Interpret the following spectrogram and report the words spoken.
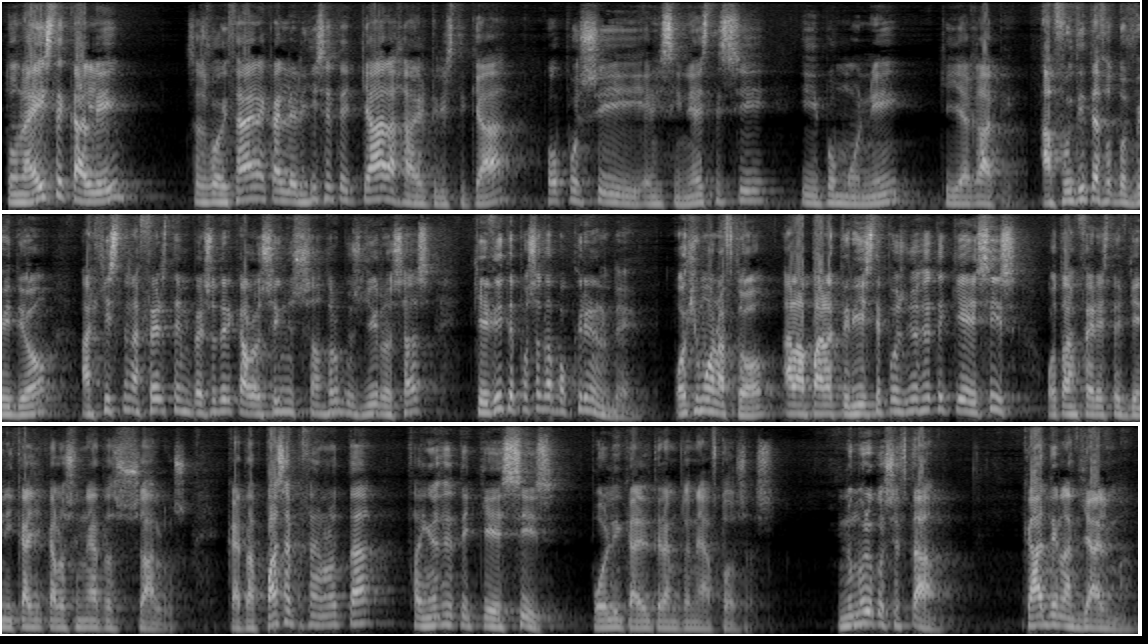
Το να είστε καλοί σας βοηθάει να καλλιεργήσετε και άλλα χαρακτηριστικά όπως η ενσυναίσθηση, η υπομονή και η αγάπη. Αφού δείτε αυτό το βίντεο, αρχίστε να φέρετε με περισσότερη καλοσύνη στους ανθρώπους γύρω σας και δείτε πώς ανταποκρίνονται. Όχι μόνο αυτό, αλλά παρατηρήστε πώς νιώθετε και εσείς όταν φέρεστε ευγενικά και καλοσυνάτα στους άλλους. Κατά πάσα πιθανότητα θα νιώθετε και εσείς πολύ καλύτερα με τον εαυτό σας. Νούμερο 27. Κάντε ένα διάλειμμα.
